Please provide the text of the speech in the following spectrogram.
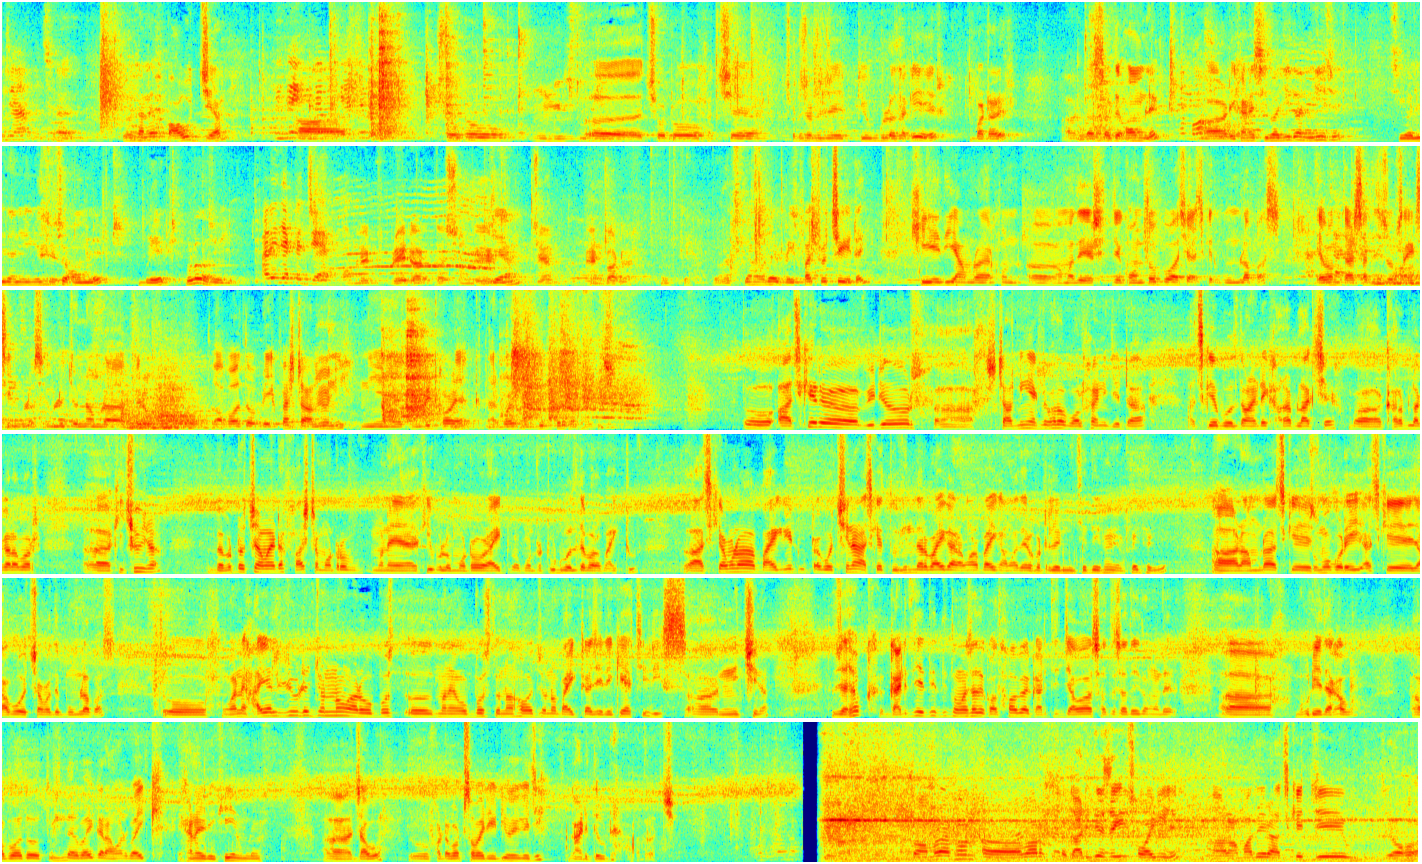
জ্যাম হ্যাঁ তো এখানে পাউচ জ্যাম আর ছোট ছোট হচ্ছে ছোট ছোট যে টিউবগুলো থাকে এর বাটারের আর তার সাথে অমলেট আর এখানে শিবাজিদা নিয়েছে। শিবাজিদা নিয়ে গেছে হচ্ছে অমলেট ব্রেড বলো তো শিবাজিদা। আর এই যে একটা জ্যাম অমলেট ব্রেড আর তার সঙ্গে jam. Jam and butter okay তো আজকে আমাদের ব্রেকফাস্ট হচ্ছে এটাই। খেয়ে দিয়ে আমরা এখন আমাদের যে গন্তব্য আছে আজকের বুমলা পাস এবং তার সাথে যেসব সাইট সিনগুলো সেগুলোর জন্য আমরা বেরোবো। তো আপাতত ব্রেকফাস্টটা আমিও নিই নিয়ে কমপ্লিট করা যাক, তারপরে কমপ্লিট করে কথা বলছি। তো আজকের ভিডিওর স্টার্টিংয়ে একটা কথা বলা হয়নি, যেটা আজকে বলতে অনেকটাই খারাপ লাগছে বা খারাপ লাগার আবার কিছুই না। ব্যাপারটা হচ্ছে আমার এটা ফার্স্ট মোটর মানে কী বলব মোটর রাইড বা মোটর ট্যুর বলতে পারো বাইক ট্যুর তো আজকে আমরা বাইক নিয়ে ট্যুরটা করছি না। আজকে তুহিনদার বাইক আর আমার বাইক আমাদের হোটেলের নিচেতে এখানে রাখাই থাকবে। আর আমরা আজকে সুমো করেই আজকে যাব হচ্ছে আমাদের বুমলা পাস। তো ওখানে হাই অ্যালিটিউডের জন্য আর অভ্যস্ত মানে অভ্যস্ত না হওয়ার জন্য বাইকটা যে রেখে যাচ্ছি রিক্স নিচ্ছি না। তো যাই হোক, গাড়িতে যেতে যেতে তোমার সাথে কথা হবে আর গাড়িতে যাওয়ার সাথে সাথেই তোমাদের ঘুরিয়ে দেখাবো। আপাতত তুহিনদার বাইক আর আমার বাইক এখানে রেখেই আমরা যাব। তো ফটাফট সবাই রেডি হয়ে গেছি, গাড়িতে উঠে কথা হচ্ছে। তো আমরা এখন আবার গাড়িতে এসে গেছি সবাই মিলে। আর আমাদের আজকের যে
